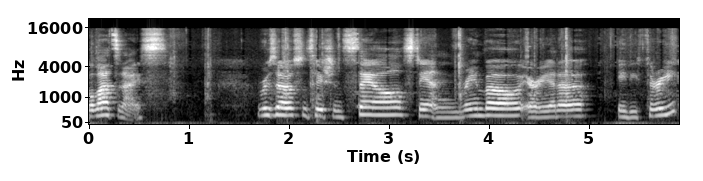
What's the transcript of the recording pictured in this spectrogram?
Well, that's nice. Rizzo, Sensation Sale, Stanton Rainbow, Arrieta 83.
